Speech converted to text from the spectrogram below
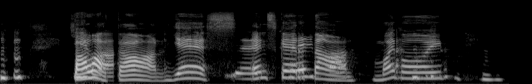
Palataan, yes. yes. Ensi kertaan. Moi moi.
